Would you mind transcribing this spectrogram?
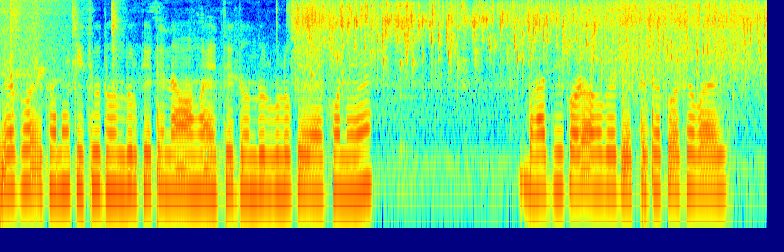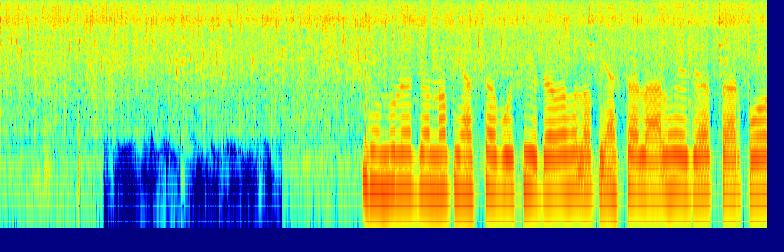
দেখো, এখানে কিছু দন্দুল কেটে নেওয়া হয়েছে। দন্দুলগুলোকে এখানে ভাজি করা হবে। দেখতে থাকো সবাই। ধুন্দুলের জন্য পেঁয়াজটা বসিয়ে দেওয়া হলো। পেঁয়াজটা লাল হয়ে যাক, তারপর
